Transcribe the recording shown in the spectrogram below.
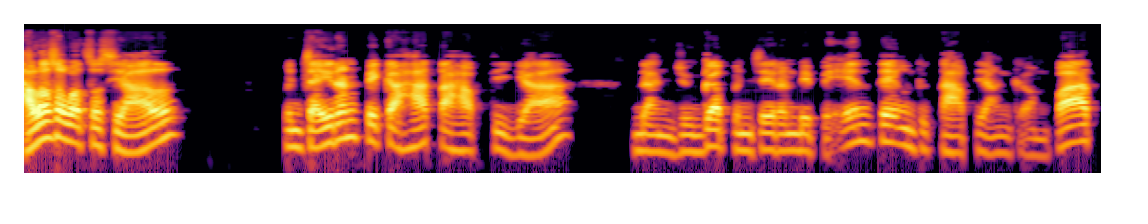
Halo Sobat Sosial, pencairan PKH tahap 3 dan juga pencairan BPNT untuk tahap yang keempat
